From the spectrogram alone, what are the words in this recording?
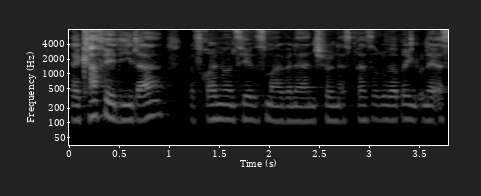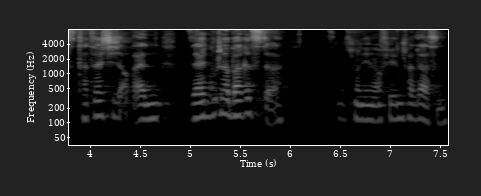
der Kaffeedealer. Da freuen wir uns jedes Mal, wenn er einen schönen Espresso rüberbringt. Und er ist tatsächlich auch ein sehr guter Barista. Das muss man ihm auf jeden Fall lassen.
